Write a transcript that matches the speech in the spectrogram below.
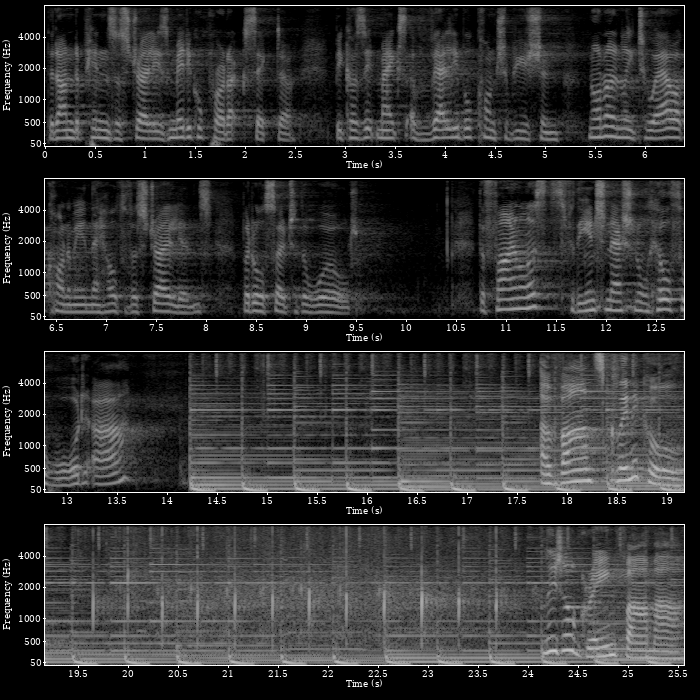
that underpins Australia's medical product sector because it makes a valuable contribution not only to our economy and the health of Australians, but also to the world. The finalists for the International Health Award are Avance Clinical. Little Green Pharma.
